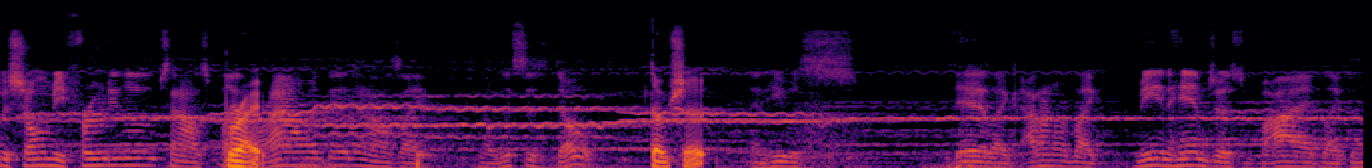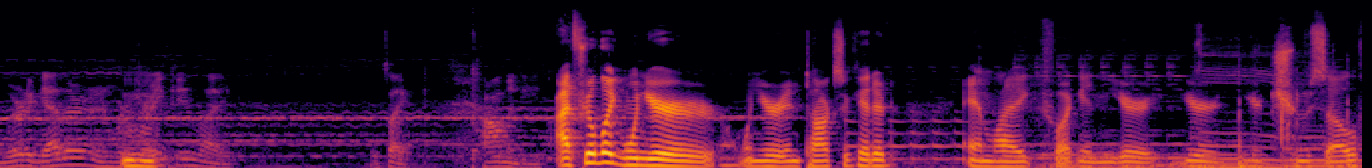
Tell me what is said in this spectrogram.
was showing me Fruity Loops, and I was playing Right. around with it, and I was like, "Yo, this is dope." Dope shit. And he was, yeah, like I don't know, like me and him just vibe. Like when we're together and we're Mhm. drinking, like it's like comedy. I feel like when you're when you're intoxicated and like fucking your your your true self,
